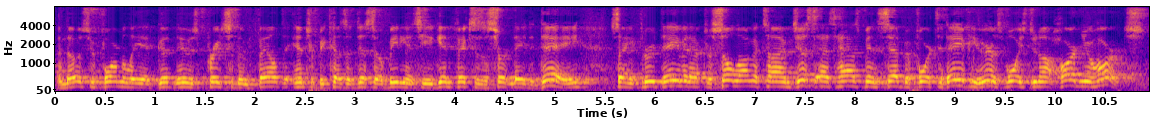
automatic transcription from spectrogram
and those who formerly had good news preached to them failed to enter because of disobedience, he again fixes a certain day today, saying, Through David, after so long a time, just as has been said before, today, if you hear his voice, do not harden your hearts.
